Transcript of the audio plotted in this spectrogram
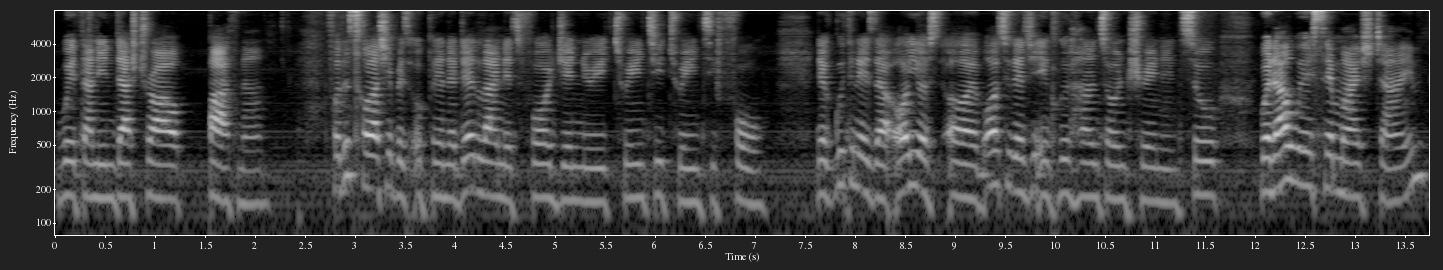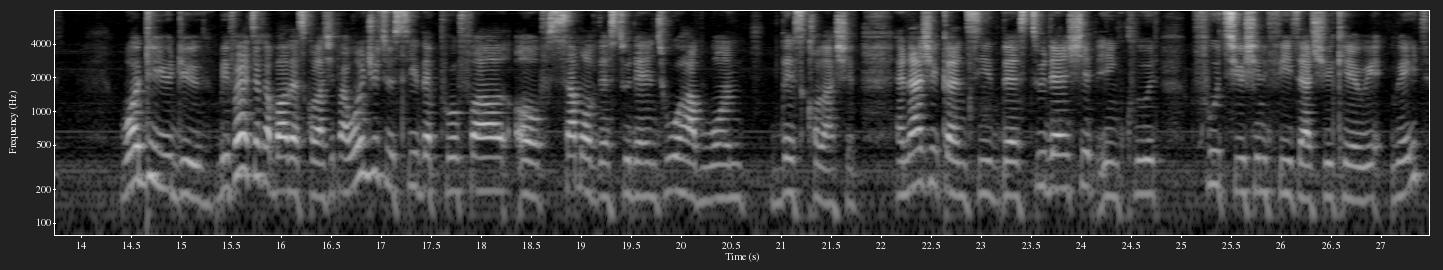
with an industrial partner. For this scholarship is open and the deadline is 4 january 2024 the good thing is that all your um, all students include hands-on training. So without wasting much time what do you do? Before I talk about the scholarship, I want you to see the profile of some of the students who have won this scholarship. And as you can see, the studentship include food tuition fees at UK rate,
